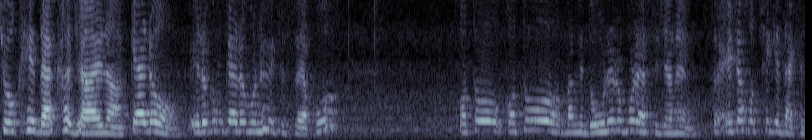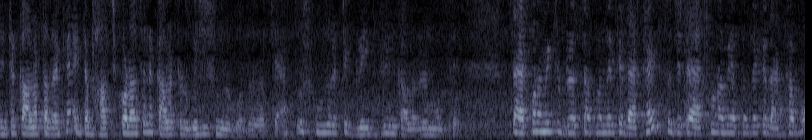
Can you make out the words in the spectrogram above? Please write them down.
চোখে দেখা যায় না। কেন? এরকম কেন মনে হইতেছে আপু? কত কত মানে দৌড়ের উপরে আছি, জানেন? সো এটা হচ্ছে কি দেখেন এটা কালারটা দেখেন। এটা ভাঁজ করা আছে না কালারটা বেশি সুন্দর বোঝা যাচ্ছে। এত সুন্দর একটা গ্রেট গ্রিন কালারের মধ্যে। সো এখন আমি একটু ড্রেসটা আপনাদেরকে দেখাই। সো যেটা এখন আমি আপনাদেরকে দেখাবো,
